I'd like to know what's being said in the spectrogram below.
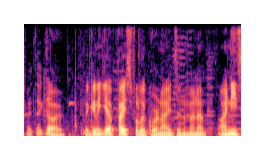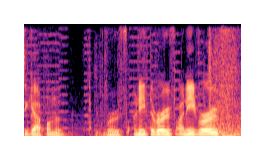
Where'd they go? They're going to get a face full of grenades in a minute. I need to get up on the roof. I need the roof. I need roof.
